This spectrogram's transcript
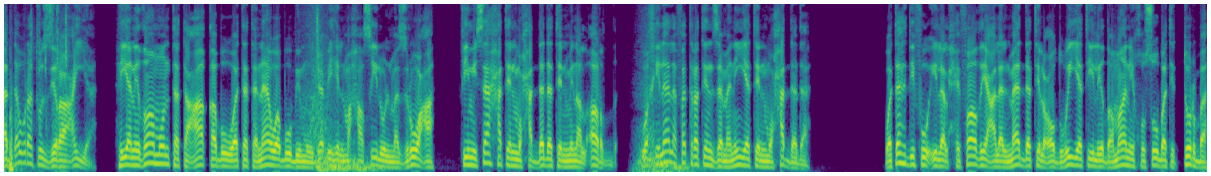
الدورة الزراعية هي نظام تتعاقب وتتناوب بموجبه المحاصيل المزروعة في مساحة محددة من الأرض وخلال فترة زمنية محددة. وتهدف إلى الحفاظ على المادة العضوية لضمان خصوبة التربة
